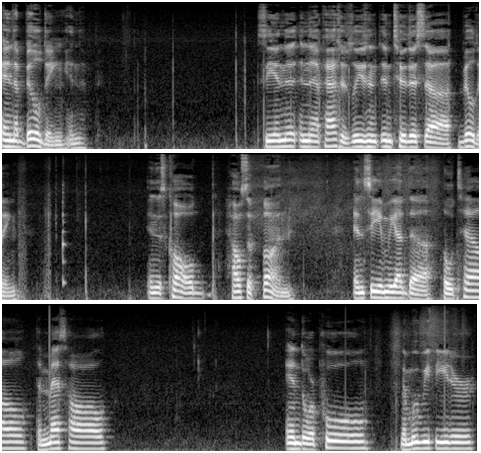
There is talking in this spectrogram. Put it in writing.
in a building. In see in the in that passage leads into this uh building, and it's called House of Fun. And see, we got the hotel, the mess hall, indoor pool, the movie theater,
